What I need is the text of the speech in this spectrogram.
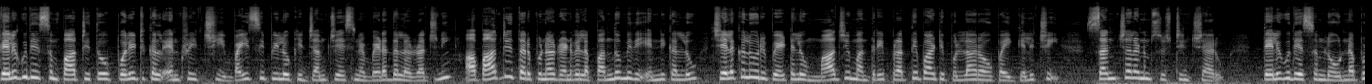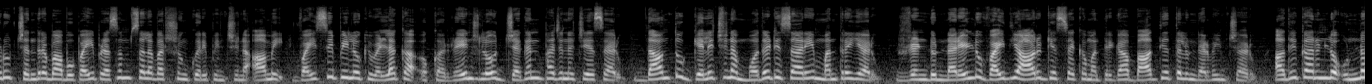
తెలుగుదేశం పార్టీతో పొలిటికల్ ఎంట్రీ ఇచ్చి వైసీపీలోకి జంప్ చేసిన బెడదల రజని ఆ పార్టీ తరపున రెండు వేల పంతొమ్మిది ఎన్నికల్లో చిలకలూరిపేటలో మాజీ మంత్రి ప్రత్తిపాటి పుల్లారావుపై గెలిచి సంచలనం సృష్టించారు. తెలుగుదేశంలో ఉన్నప్పుడు చంద్రబాబుపై ప్రశంసల వర్షం కురిపించిన ఆమె వైసీపీలోకి వెళ్ళాక ఒక రేంజ్లో జగన్ భజన చేశారు. దాంతో గెలిచిన మొదటిసారి మంత్రయ్యారు. రెండున్నరేళ్ళు వైద్య ఆరోగ్య శాఖ మంత్రిగా బాధ్యతలు నిర్వహించారు. అధికారంలో ఉన్న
